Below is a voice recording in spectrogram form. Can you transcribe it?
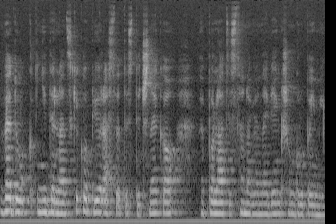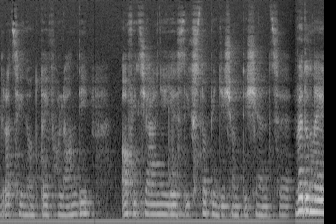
Według Niderlandzkiego Biura Statystycznego e, Polacy stanowią największą grupę imigracyjną tutaj w Holandii. Oficjalnie jest ich 150 tysięcy. Według naj,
